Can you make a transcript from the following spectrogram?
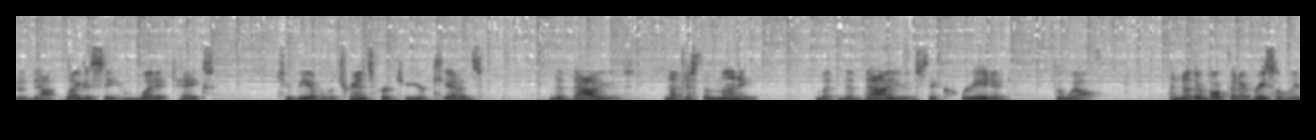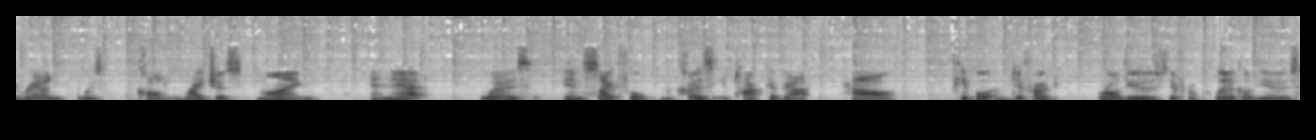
about legacy and what it takes to be able to transfer to your kids the values, not just the money, but the values that created the wealth. Another book that I've recently read was called Righteous Mind. And that was insightful because it talked about how people of different worldviews, different political views,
